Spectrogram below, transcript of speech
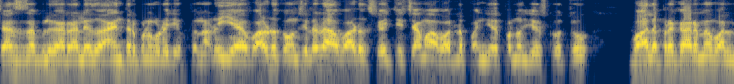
శాసనసభ్యులుగా రాలేదు ఆయన తరపున కూడా చెప్తున్నాను. ఏ వార్డు కౌన్సిలర్ ఆ వార్డుకు స్వేచ్ఛ ఇచ్చాము ఆ వార్డులో పని చే- పనులు చేసుకోవచ్చు. వాళ్ళ ప్రకారమే వాళ్ళు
